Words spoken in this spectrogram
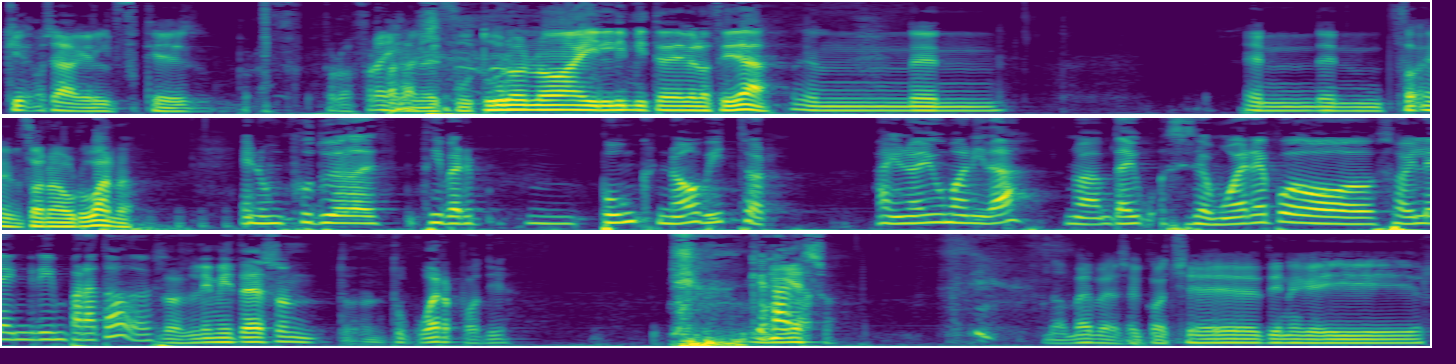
Que, o sea, que, el- que o sea, en el futuro no hay límite de velocidad en, en, en, en zo- en zona urbana. En un futuro de ciberpunk, no, Víctor. Ahí no hay humanidad. No, da igual- si se muere, pues soy Len Green para todos. Los límites son tu, tu cuerpo, tío. Claro. Ni eso. No, hombre, pero ese coche tiene que ir.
